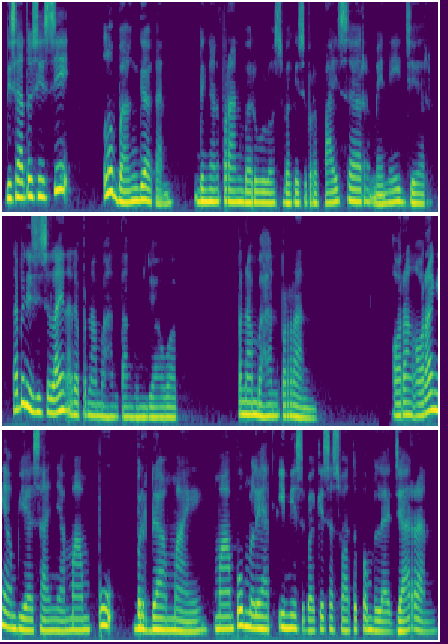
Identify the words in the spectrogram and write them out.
Di satu sisi lo bangga kan dengan peran baru lo sebagai supervisor, manager. Tapi di sisi lain ada penambahan tanggung jawab, penambahan peran. Orang-orang yang biasanya mampu berdamai, mampu melihat ini sebagai sesuatu pembelajaran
